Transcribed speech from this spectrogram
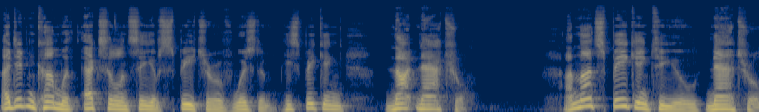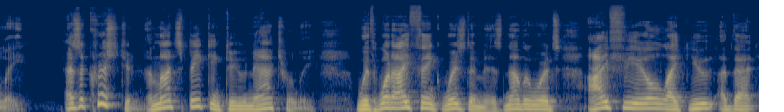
I didn't come with excellency of speech or of wisdom. He's speaking not natural. I'm not speaking to you naturally. As a Christian, I'm not speaking to you naturally with what I think wisdom is. In other words, I feel like you uh, that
